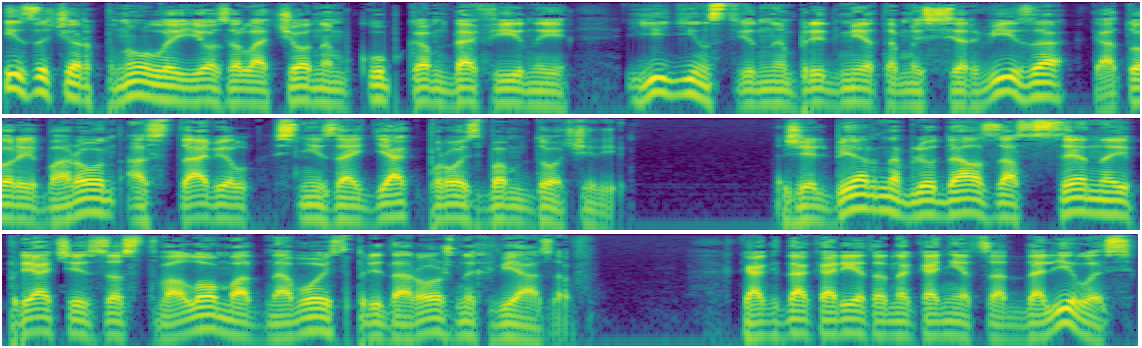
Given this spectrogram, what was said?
и зачерпнула ее золоченым кубком дофины, единственным предметом из сервиза, который барон оставил, снизойдя к просьбам дочери. Жильбер наблюдал за сценой, прячась за стволом одного из придорожных вязов. Когда карета наконец отдалилась,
